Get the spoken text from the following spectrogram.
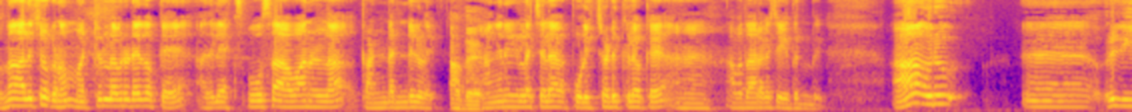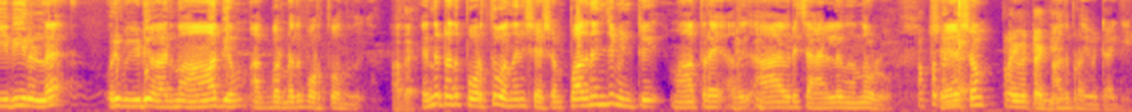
ഒന്ന് ആലോചിച്ച് നോക്കണം മറ്റുള്ളവരുടേതൊക്കെ അതിൽ എക്സ്പോസ് ആവാനുള്ള കണ്ടന്റുകൾ അങ്ങനെയുള്ള ചില പൊളിച്ചടുക്കലൊക്കെ അവതാരക ചെയ്തിട്ടുണ്ട്. ആ ഒരു ഒരു രീതിയിലുള്ള ഒരു വീഡിയോ ആയിരുന്നു ആദ്യം അക്ബറിന്റെത് പുറത്തു വന്നത്. അതെ. എന്നിട്ട് അത് പുറത്തു വന്നതിന് ശേഷം പതിനഞ്ച് മിനിറ്റ് മാത്രമേ അത് ആ ഒരു ചാനലിൽ നിന്നുള്ളൂ. ശേഷം പ്രൈവറ്റ് ആക്കി. അത് പ്രൈവറ്റ് ആക്കി.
